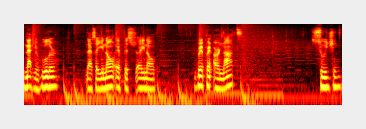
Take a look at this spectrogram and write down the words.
Magic Ruler. That's how you know if it's, uh, you know, reprint or not. Suijin.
